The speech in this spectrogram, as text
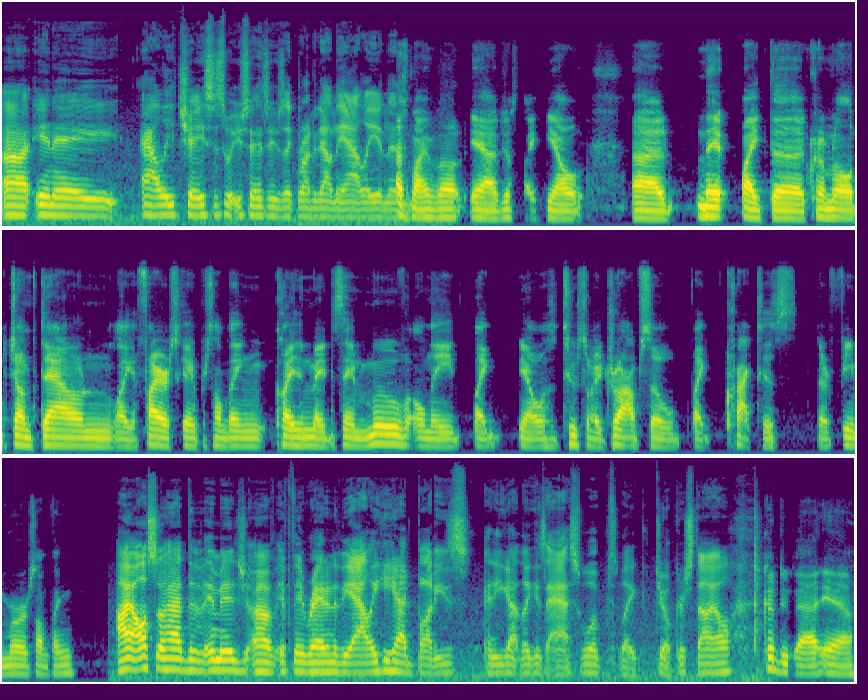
uh, in a alley chase. Is what you're saying? So he was like running down the alley and then That's my vote. Yeah, just like you know, uh, like the criminal jumped down like a fire escape or something. Clayton made the same move, only like you know it was a two story drop, so like cracked his their femur or something. I also had the image of if they ran into the alley, he had buddies and he got like his ass whooped like Joker style. Could do that. Yeah.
